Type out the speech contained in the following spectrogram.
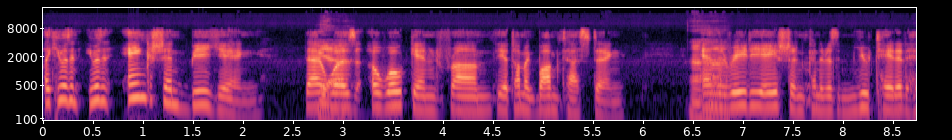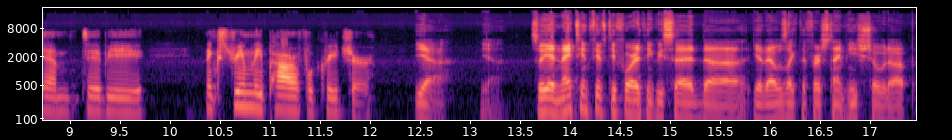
like he was an he was an ancient being that Yeah. was awoken from the atomic bomb testing, and Uh-huh. the radiation kind of just mutated him to be an extremely powerful creature. Yeah, yeah. So yeah, 1954. I think we said. Uh, yeah, that was like the first time he showed up.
